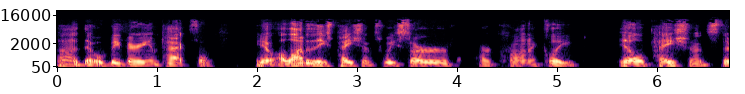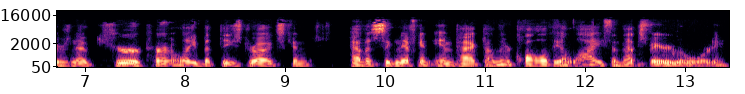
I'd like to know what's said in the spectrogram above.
uh, that will be very impactful. You know, a lot of these patients we serve are chronically ill patients. There's no cure currently, but these drugs can have a significant impact on their quality of life, and that's very rewarding.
